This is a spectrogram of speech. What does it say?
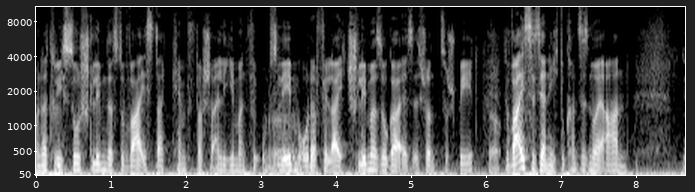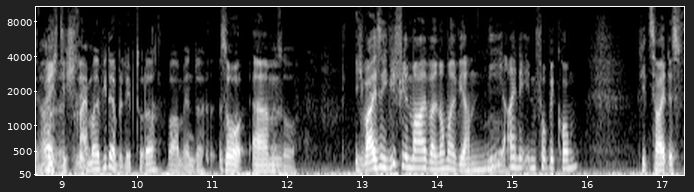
und natürlich so schlimm, dass du weißt, da kämpft wahrscheinlich jemand für, ums mhm. Leben oder vielleicht schlimmer sogar, es ist schon zu spät. Ja. Du weißt es ja nicht, du kannst es nur erahnen. Ja, Richtig schlimm. Dreimal wiederbelebt, oder? War am Ende. So, ähm, also. Ich weiß nicht wie viel Mal, weil nochmal, wir haben nie mhm. eine Info bekommen. Die Zeit ist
